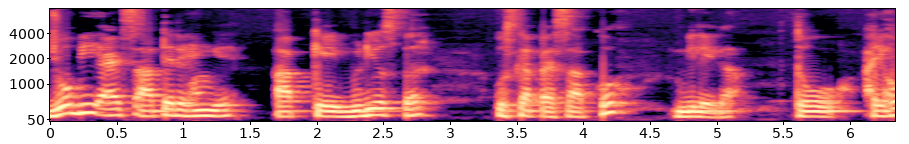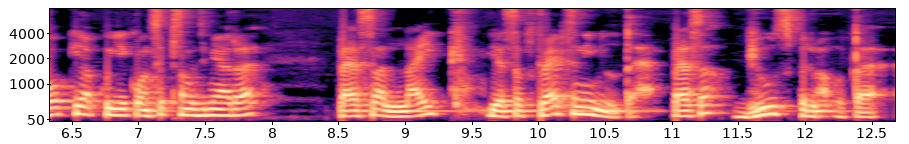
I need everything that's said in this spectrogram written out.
जो भी एड्स आते रहेंगे आपके वीडियोस पर उसका पैसा आपको मिलेगा। तो आई होप कि आपको ये कॉन्सेप्ट समझ में आ रहा है। पैसा लाइक या सब्सक्राइब से नहीं मिलता है। पैसा व्यूज़ पर होता है।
